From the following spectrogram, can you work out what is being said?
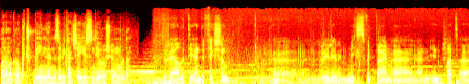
Bana bakın o küçük beyinlerinize birkaç şey girsin diye uğraşıyorum burada. The reality and the fiction uh, really mix with time uh, and in, but uh,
